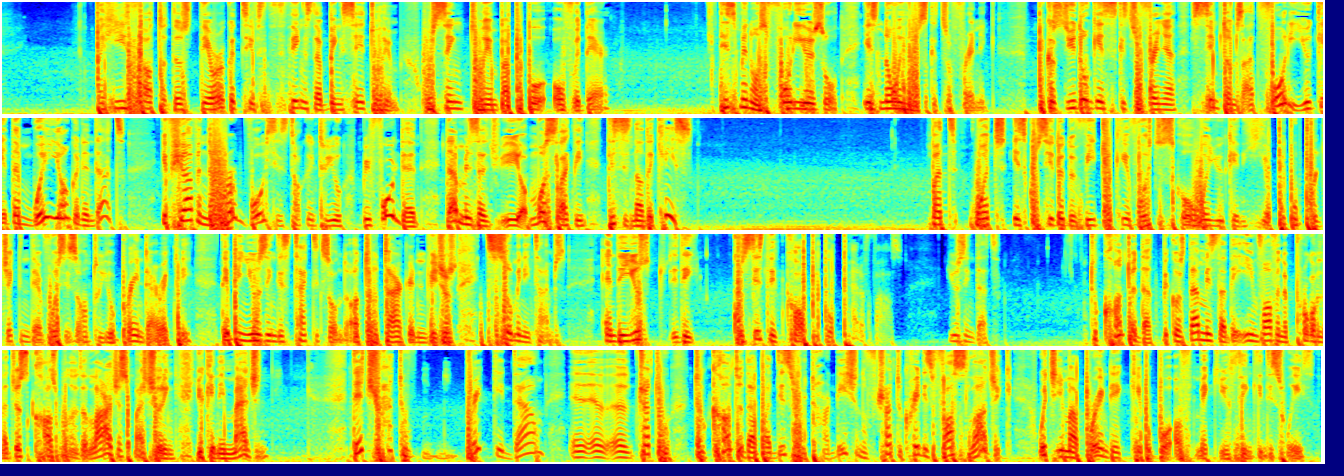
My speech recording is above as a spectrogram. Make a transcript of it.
But he thought that those derogative things that are being said to him were saying to him by people over there This man was 40 years old. Is no way he was schizophrenic. Because you don't get schizophrenia symptoms at 40. You get them way younger than that. If you haven't heard voices talking to you before then, that means that you, most likely this is not the case. But what is considered the V2K voice to skull, where you can hear people projecting their voices onto your brain directly, they've been using these tactics on onto target individuals so many times, and they use they consistently call people pedophiles using that to counter that because that means that they involved in a program that just caused one of the largest mass shooting you can imagine. They try to break it down and uh, uh, try to, to counter that by this retardation of trying to create this false logic, which in my brain they're capable of making you think in these ways.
